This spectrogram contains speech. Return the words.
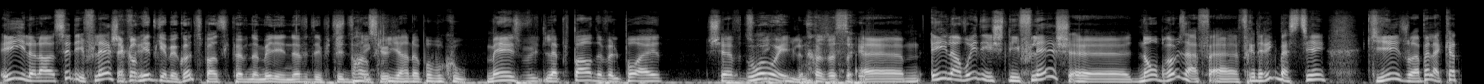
Et il a lancé des flèches. Il y a combien de Québécois, tu penses, qui peuvent nommer les neuf députés Je du pense PQ? qu'il y en a pas beaucoup. Mais je la plupart ne veulent pas être chef du Oui, PQ. oui. Non, je sais. Euh, et il a envoyé des, des flèches euh, nombreuses à, à Frédéric Bastien, qui est, je vous rappelle, à 4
